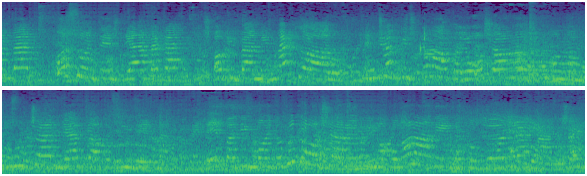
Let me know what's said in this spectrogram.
ember, asszonyt és gyermeket, akiben még megtalálod egy csepp kis kanát a jóságnak, annak buzutság gyertyát a szívében. Én pedig majd az utolsó előtti napon alánézek a földre, és egy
